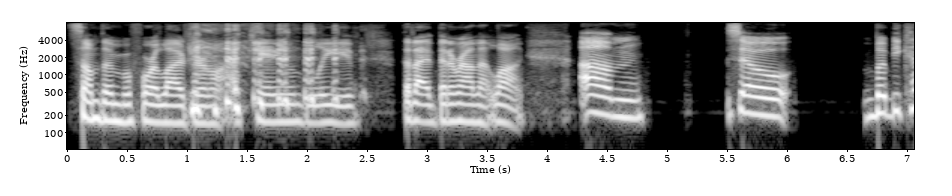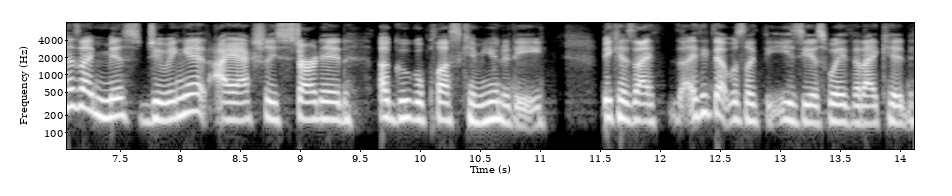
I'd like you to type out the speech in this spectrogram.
something before LiveJournal. I can't even believe that I've been around that long. Um, so, but because I missed doing it, I actually started a Google Plus community because I I think that was like the easiest way that I could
